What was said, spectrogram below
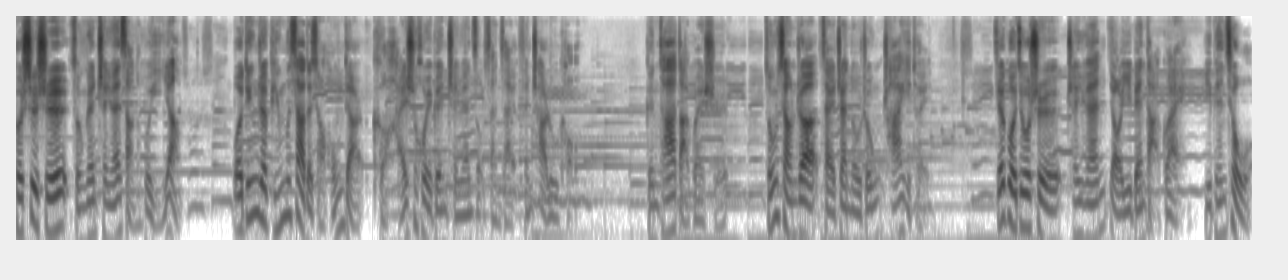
可事实总跟陈元想的不一样，我盯着屏幕下的小红点儿，可还是会跟陈元走散在分岔路口。跟他打怪时，总想着在战斗中插一腿，结果就是陈元要一边打怪一边救我，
